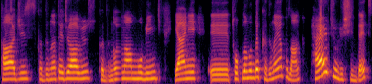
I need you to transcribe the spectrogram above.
taciz, kadına tecavüz, kadına olan mobbing yani e, toplamında kadına yapılan her türlü şiddet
